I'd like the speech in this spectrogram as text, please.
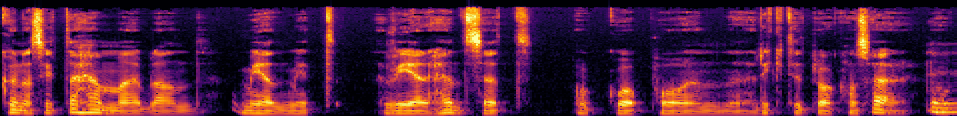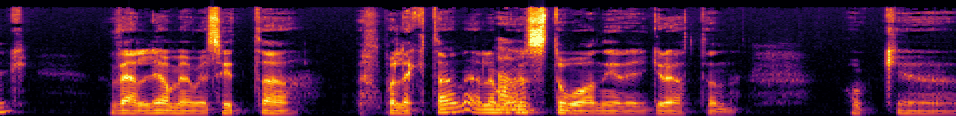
kunna sitta hemma ibland med mitt VR-headset och gå på en riktigt bra konsert. Mm. Och välja om jag vill sitta på läktaren eller om ja. jag vill stå nere i gröten och eh,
